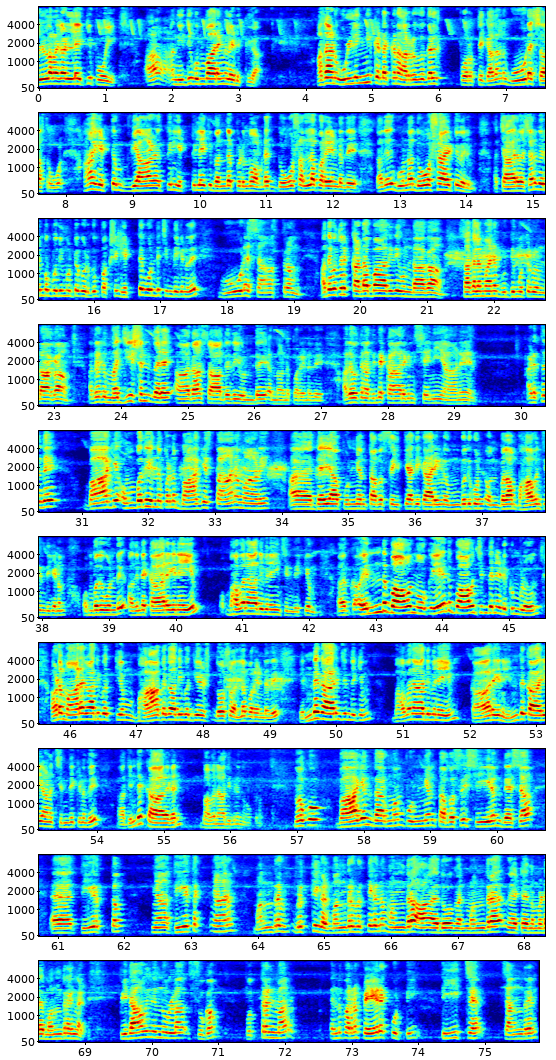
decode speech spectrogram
ഉള്ളറകളിലേക്ക് പോയി ആ നിധി കുമ്പാരങ്ങൾ എടുക്കുക. അതാണ് ഉള്ളിഞ്ഞു കിടക്കുന്ന അറിവുകൾ പുറത്തേക്ക്. അതാണ് ഗൂഢശാസ്ത്രം. ആ എട്ടും വ്യാഴത്തിന് എട്ടിലേക്ക് ബന്ധപ്പെടുമ്പോൾ അവിടെ ദോഷമല്ല പറയേണ്ടത്. അതായത് ഗുണദോഷമായിട്ട് വരും. ചാരവശാൽ വരുമ്പോൾ ബുദ്ധിമുട്ട് കൊടുക്കും. പക്ഷെ എട്ട് കൊണ്ട് ചിന്തിക്കുന്നത് ഗൂഢശാസ്ത്രം. അതേപോലെ തന്നെ കടബാധ്യത ഉണ്ടാകാം. സകലമാന ബുദ്ധിമുട്ടുകൾ ഉണ്ടാകാം. അതായത് മജീഷ്യൻ വരെ ആകാൻ സാധ്യതയുണ്ട് എന്നാണ് പറയുന്നത്. അതേപോലെ തന്നെ അതിന്റെ കാരകൻ ശനിയാണ്. അടുത്തത് ഭാഗ്യ ഒമ്പത് എന്ന് പറഞ്ഞ ഭാഗ്യസ്ഥാനമാണ് ദയ പുണ്യം തപസ് ഇത്യാദി കാര്യങ്ങൾ ഒമ്പത് കൊണ്ട് ഒൻപതാം ഭാവം ചിന്തിക്കണം. ഒമ്പത് കൊണ്ട് അതിന്റെ കാരകനെയും ഭവനാധിപനെയും ചിന്തിക്കും. എന്ത് ഭാവം നോക്കുക ഏത് ഭാവം ചിന്തന എടുക്കുമ്പോഴും അവിടെ മാരകാധിപത്യം ബാധകാധിപത്യ ദോഷമല്ല പറയേണ്ടത്. എന്ത് കാര്യം ചിന്തിക്കും? ഭവനാധിപനെയും കാരകനെ എന്ത് കാര്യമാണ് ചിന്തിക്കുന്നത്? അതിന്റെ കാരകൻ ഭവനാധിപനെ നോക്കണം. നോക്കൂ ഭാഗ്യം ധർമ്മം പുണ്യം തപസ് ശീലം ദശ തീർത്ഥം ജ്ഞാ- തീർത്ഥജ്ഞാനം മന്ത്രവൃത്തികൾ. മന്ത്രവൃത്തികൾ മന്ത്ര മന്ത്ര നമ്മുടെ മന്ത്രങ്ങൾ. പിതാവിൽ നിന്നുള്ള സുഖം പുത്രന്മാർ എന്ന് പറഞ്ഞ പേരക്കുട്ടി ടീച്ചർ ചന്ദ്രൻ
